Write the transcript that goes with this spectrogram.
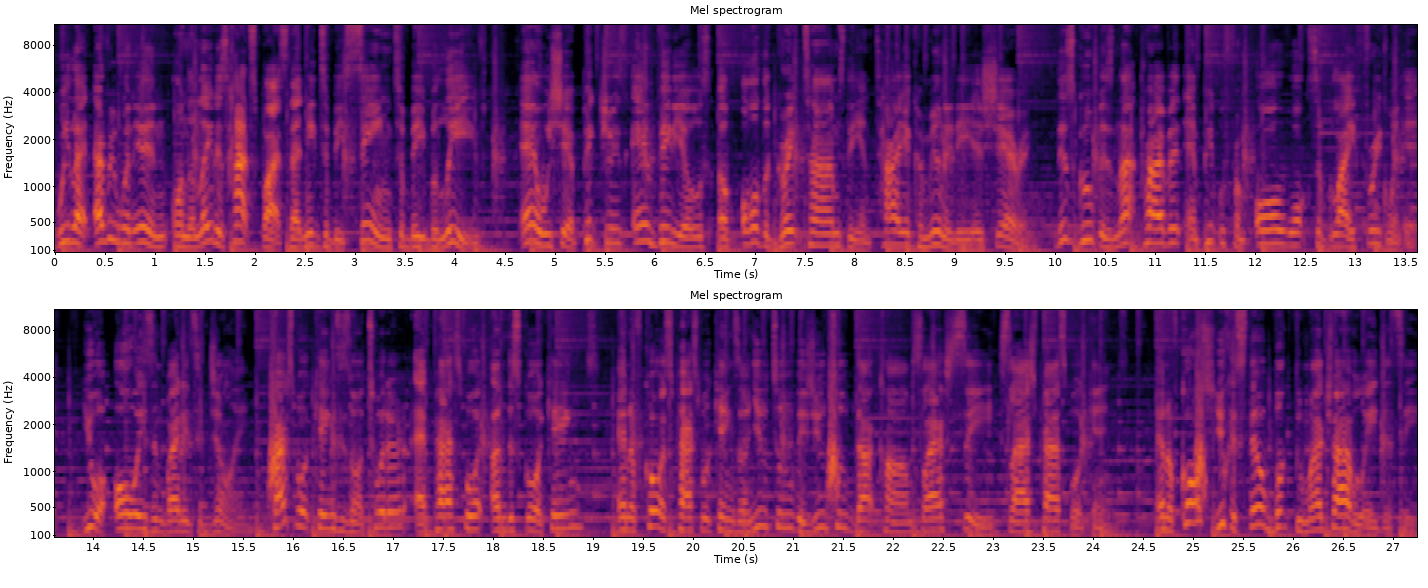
We let everyone in on the latest hotspots that need to be seen to be believed and we share pictures and videos of all the great times the entire community is sharing. This group is not private and people from all walks of life frequent it. You are always invited to join. Passport Kings is on Twitter at passport underscore kings. And of course, Passport Kings on YouTube is youtube.com slash c slash passport kings. And of course, you can still book through my travel agency.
